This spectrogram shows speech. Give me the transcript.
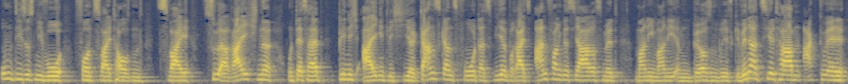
um dieses Niveau von 2002 zu erreichen und deshalb bin ich eigentlich hier ganz, ganz froh, dass wir bereits Anfang des Jahres mit Money Money im Börsenbrief Gewinne erzielt haben. Aktuell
